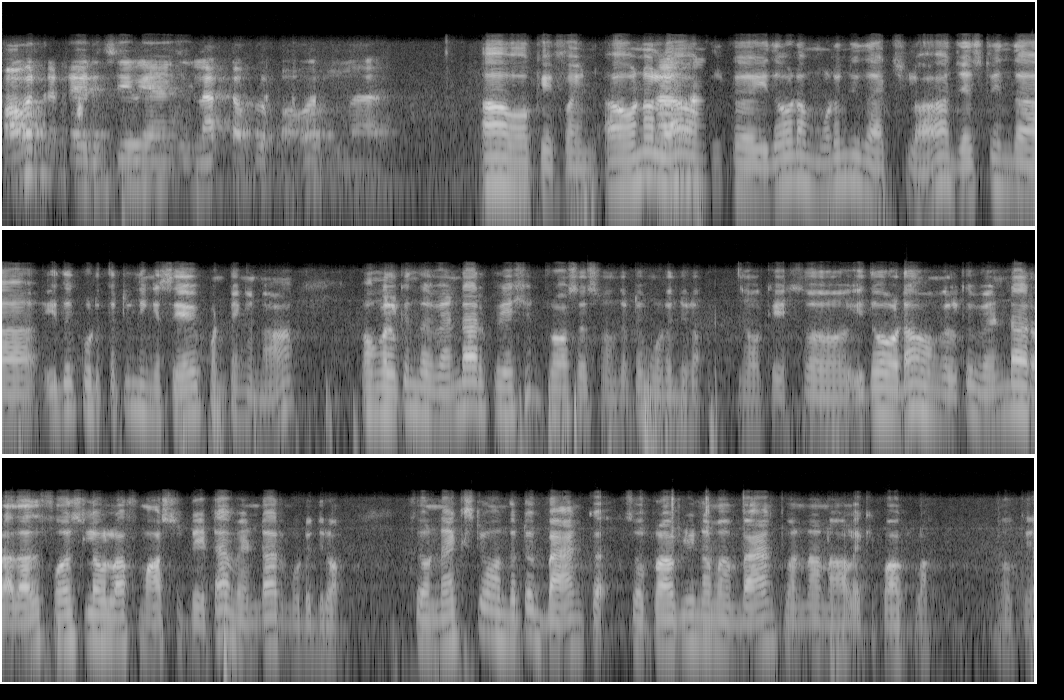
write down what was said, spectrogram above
Power cut ஆயிடுச்சு. எனக்கு லேப்டாப்ல பவர் இல்லை. ஆ ஓகே ஃபைன் ஒன்றும் இல்லை. உங்களுக்கு இதோட முடிஞ்சது ஆக்சுவலாக ஜஸ்ட் இந்த இது கொடுத்துட்டு நீங்கள் சேவ் பண்ணிட்டீங்கன்னா உங்களுக்கு இந்த வெண்டார் கிரியேஷன் ப்ராசஸ் வந்துட்டு முடிஞ்சிடும். ஓகே ஸோ இதோட உங்களுக்கு வெண்டார் அதாவது first level of master data vendor முடிஞ்சிடும். ஸோ நெக்ஸ்ட் வந்துட்டு பேங்க் ஸோ ப்ராப்ளி நம்ம பேங்க் வேணா நாளைக்கு பார்க்கலாம். ஓகே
